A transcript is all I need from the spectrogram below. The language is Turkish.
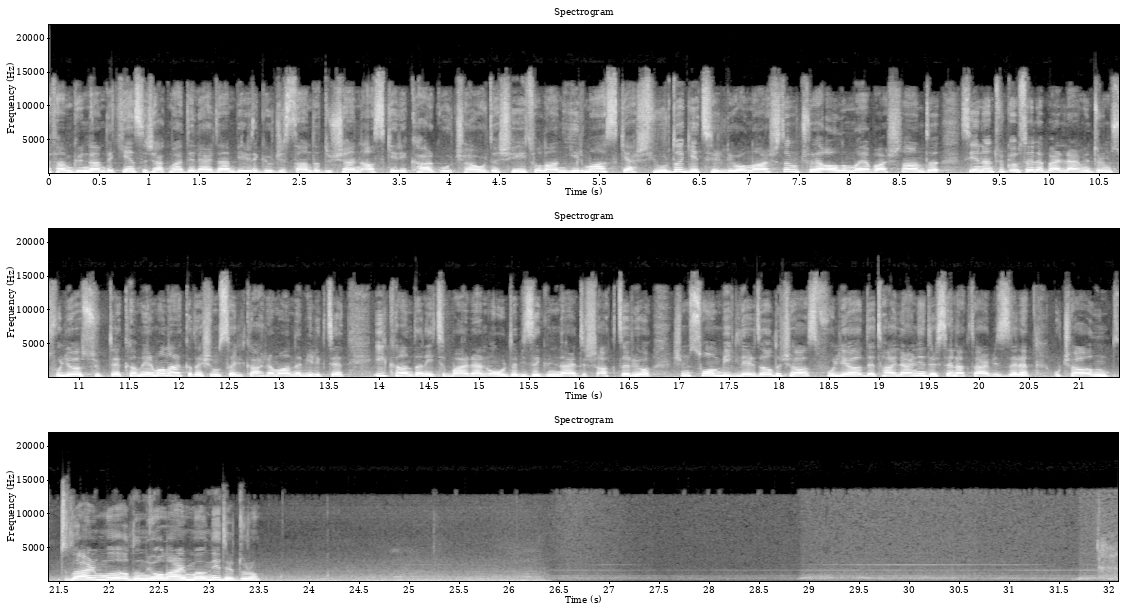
Efendim gündemdeki en sıcak maddelerden biri de Gürcistan'da düşen askeri kargo uçağı. Orada şehit olan 20 asker yurda getiriliyor. Naaşlar uçağa alınmaya başlandı. CNN Türk Özel Haberler Müdürümüz Fulya Öztürk de kameraman arkadaşımız Halil Kahraman'la birlikte ilk andan itibaren orada bize günlerdir aktarıyor. Şimdi son bilgileri de alacağız. Fulya detaylar nedir sen aktar bizlere. Uçağa alındılar mı, alınıyorlar mı, nedir durum?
